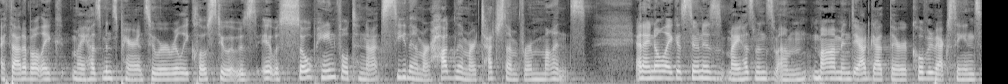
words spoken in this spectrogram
I thought about like my husband's parents who were really close to. It was it was so painful to not see them or hug them or touch them for months. And I know like as soon as my husband's um, mom and dad got their COVID vaccines,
